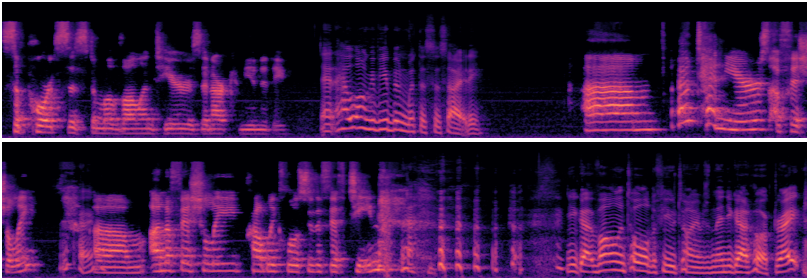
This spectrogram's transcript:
support system of volunteers in our community. And how long have you been with the society? Um, about 10 years officially. Okay. Um, unofficially, probably closer to 15. you got voluntold a few times and then you got hooked, right?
